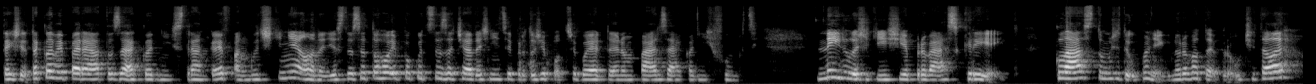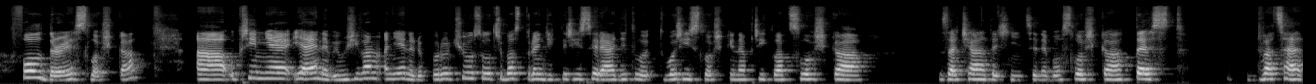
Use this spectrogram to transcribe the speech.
Takže takhle vypadá ta základní stránka. Je v angličtině, ale neděste se toho i pokud jste začátečníci, protože potřebujete jenom pár základních funkcí. Nejdůležitější je pro vás create. Class to můžete úplně ignorovat, to je pro učitele. Folder je složka a upřímně já je nevyužívám, ani je nedoporučuju. Jsou třeba studenti, kteří si rádi tvoří složky, například složka začátečníci nebo složka test 20.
